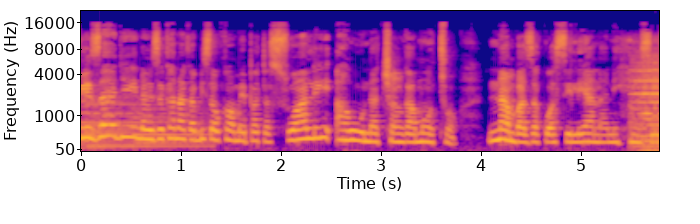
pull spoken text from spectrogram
msikilizaji inawezekana kabisa ukawa umepata swali au una changamoto. Namba za kuwasiliana ni hizi.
